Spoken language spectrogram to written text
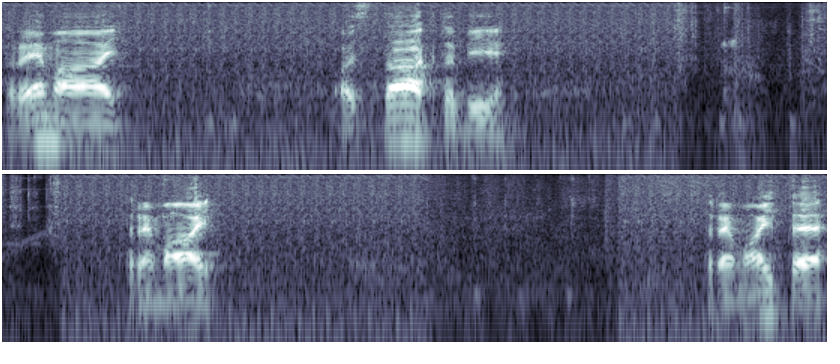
Тримай. Ось так тобі. Тримай. Тримайте.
